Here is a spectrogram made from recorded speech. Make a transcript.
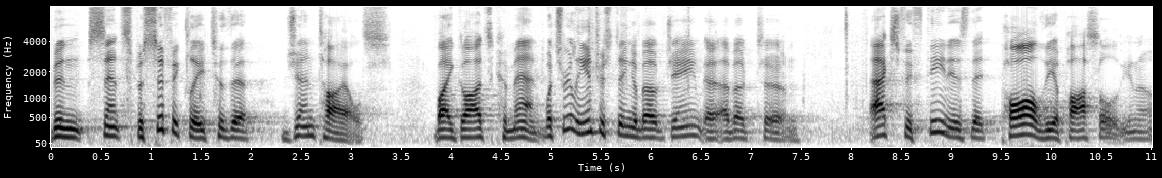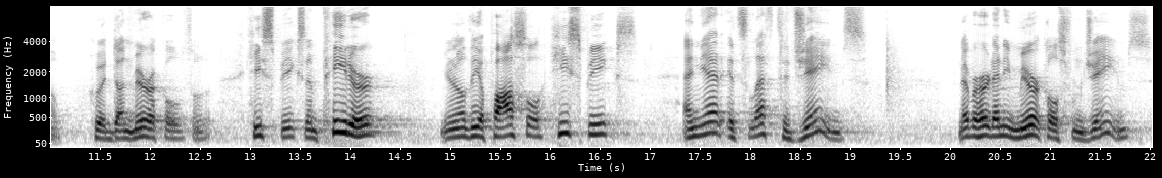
been sent specifically to the Gentiles by God's command. What's really interesting about, James, uh, about um, Acts 15 is that Paul, the apostle, you know, who had done miracles, he speaks, and Peter, you know, the apostle, he speaks, and yet it's left to James. Never heard any miracles from James.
